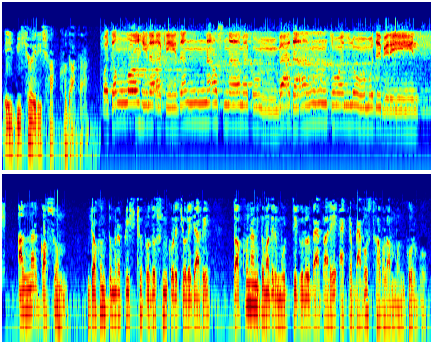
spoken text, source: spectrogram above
এই বিষয়েরই সাক্ষ্যদাতা। আল্লাহর কসম যখন তোমরা পৃষ্ঠ প্রদর্শন করে চলে যাবে তখন আমি তোমাদের মূর্তিগুলোর ব্যাপারে একটা ব্যবস্থা অবলম্বন করব।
